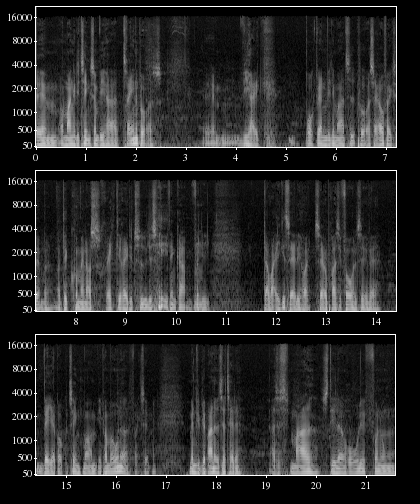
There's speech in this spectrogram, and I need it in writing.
Øhm, og mange af de ting, som vi har trænet på os. Øhm, vi har ikke brugt vanvittigt meget tid på at serve for eksempel, og det kunne man også rigtig, rigtig tydeligt se i den kamp, Mm. fordi der var ikke særlig højt servepres i forhold til, hvad, hvad jeg godt kunne tænke mig om et par måneder for eksempel. Men vi bliver bare nødt til at tage det altså meget stille og roligt, få nogle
